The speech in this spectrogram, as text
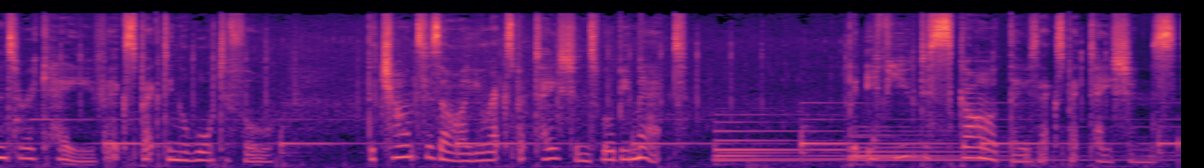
Enter a cave expecting a waterfall, the chances are your expectations will be met. But if you discard those expectations,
